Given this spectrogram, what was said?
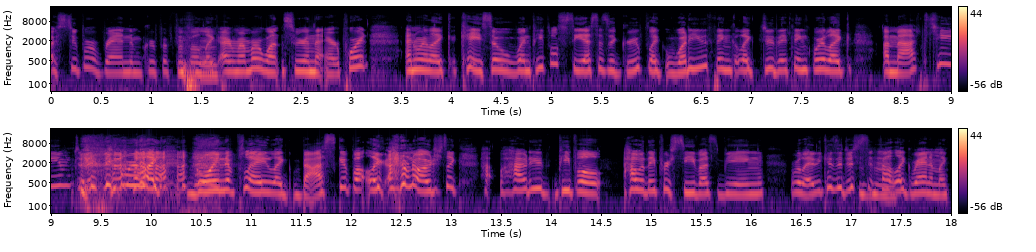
a super random group of people. Mhm. Like I remember once we were in the airport and we're like, okay, so when people see us as a group, like, what do you think? Like, do they think we're like a math team? Do they think we're like going to play like basketball? Like, I don't know. I was just like, how, how do people? How would they perceive us being related? Because it just Mhm. felt like random. Like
